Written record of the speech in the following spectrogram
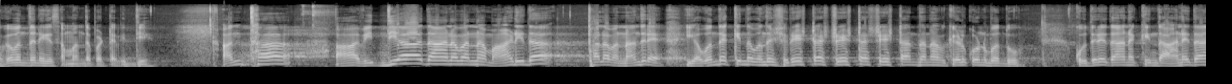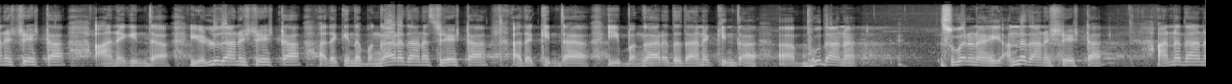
ಭಗವಂತನಿಗೆ ಸಂಬಂಧಪಟ್ಟ ವಿದ್ಯೆ. ಅಂಥ ಆ ವಿದ್ಯಾದಾನವನ್ನು ಮಾಡಿದ ಫಲವನ್ನು, ಅಂದರೆ ಒಂದಕ್ಕಿಂತ ಒಂದು ಶ್ರೇಷ್ಠ ಶ್ರೇಷ್ಠ ಶ್ರೇಷ್ಠ ಅಂತ ನಾವು ಕೇಳ್ಕೊಂಡು ಬಂದು, ಕುದುರೆ ದಾನಕ್ಕಿಂತ ಆನೆ ದಾನ ಶ್ರೇಷ್ಠ, ಆನೆಗಿಂತ ಎಳ್ಳು ದಾನ ಶ್ರೇಷ್ಠ, ಅದಕ್ಕಿಂತ ಬಂಗಾರ ದಾನ ಶ್ರೇಷ್ಠ, ಅದಕ್ಕಿಂತ ಈ ಬಂಗಾರದ ದಾನಕ್ಕಿಂತ ಭೂದಾನ ಸುವರ್ಣ ಅನ್ನದಾನ ಶ್ರೇಷ್ಠ, ಅನ್ನದಾನ,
